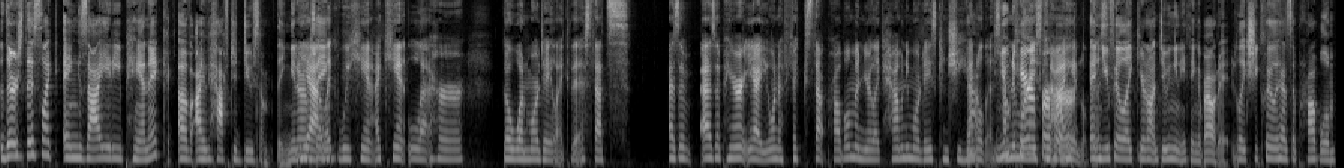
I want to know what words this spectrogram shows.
there's this like anxiety panic of I have to do something. You know what yeah, I'm saying? like we can't I can't let her go one more day like this. That's as a as a parent, yeah, you want to fix that problem and you're like, how many more days can she Yeah. handle this? You how many more days can I handle this? and you feel like you're not doing anything about it. Like she clearly has a problem,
